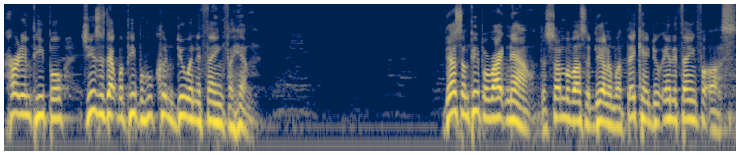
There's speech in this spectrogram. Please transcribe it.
hurting people. Jesus dealt with people who couldn't do anything for him. There's some people right now that some of us are dealing with, they can't do anything for us.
